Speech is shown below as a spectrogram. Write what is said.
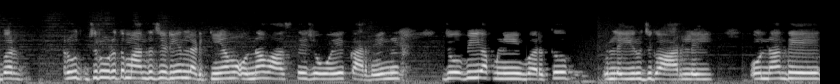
ਵਰ- ਜ਼ਰੂਰਤਮੰਦ ਜਿਹੜੀਆਂ ਲੜਕੀਆਂ ਵਾ, ਉਹਨਾਂ ਵਾਸਤੇ ਜੋ ਇਹ ਕਰ ਰਹੇ ਨੇ, ਜੋ ਵੀ ਆਪਣੀ ਵਰਕ ਲਈ, ਰੁਜ਼ਗਾਰ ਲਈ, ਉਹਨਾਂ ਦੇ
